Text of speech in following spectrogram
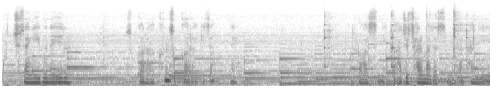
고추장이 2분의 1 숟가락, 큰 숟가락이죠. 네. 들어갔으니까 아주 잘 맞았습니다, 간이.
